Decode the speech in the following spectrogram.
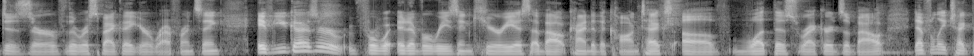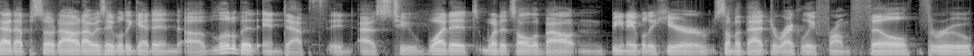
deserve the respect that you're referencing. If you guys are for whatever reason curious about kind of the context of what this record's about, definitely check that episode out. I was able to get in a little bit in depth in, as to what it what it's all about and being able to hear some of that directly from Phil through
